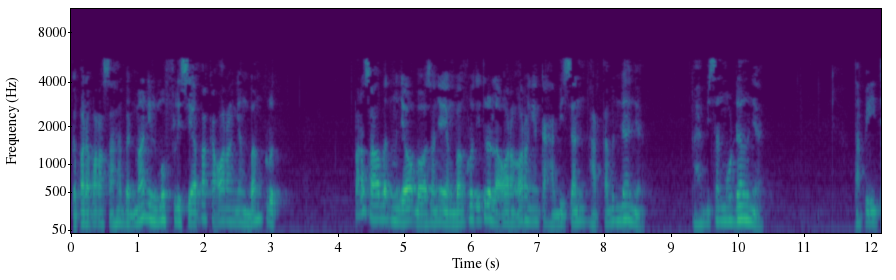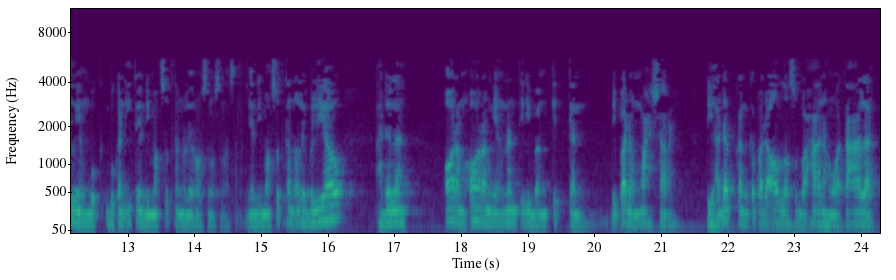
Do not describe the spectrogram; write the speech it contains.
kepada para sahabat, manil muflis, siapakah orang yang bangkrut? Para sahabat menjawab bahwasanya yang bangkrut itu adalah orang-orang yang kehabisan harta bendanya, kehabisan modalnya. Tapi itu yang bu bukan itu yang dimaksudkan oleh Rasulullah SAW. Yang dimaksudkan oleh beliau adalah orang-orang yang nanti dibangkitkan di padang mahsyar, dihadapkan kepada Allah Subhanahu wa taala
